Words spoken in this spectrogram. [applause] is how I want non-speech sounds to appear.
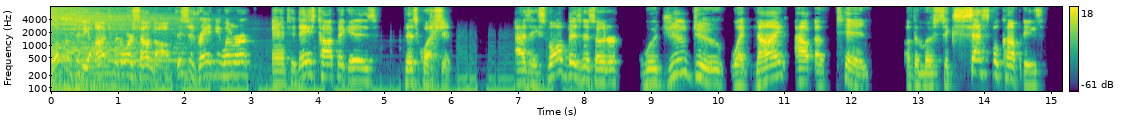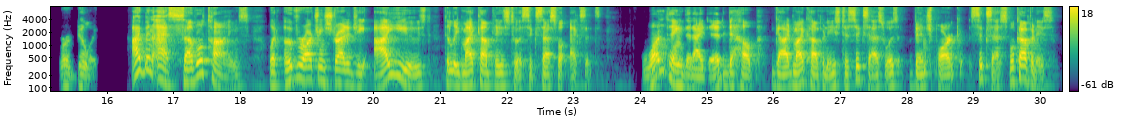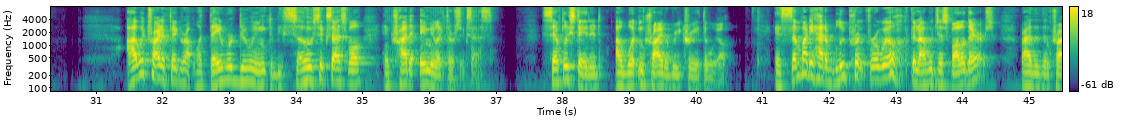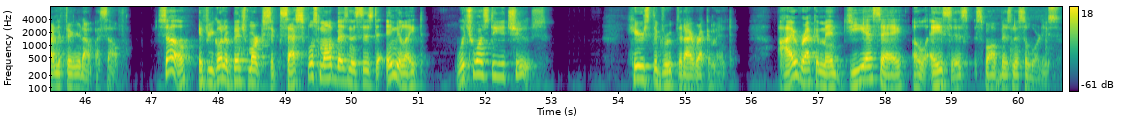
Welcome to the Entrepreneur Sound Off. This is Randy Wimmer, and today's topic is this question. As a small business owner, would you do what nine out of 10 of the most successful companies were doing? I've been asked several times what overarching strategy I used to lead my companies to a successful exit. One thing that I did to help guide my companies to success was benchmark successful companies. I would try to figure out what they were doing to be so successful and try to emulate their success. Simply stated, I wouldn't try to recreate the wheel. If somebody had a blueprint for a wheel, [laughs] then I would just follow theirs rather than trying to figure it out myself. So, if you're going to benchmark successful small businesses to emulate, which ones do you choose? Here's the group that I recommend. I recommend GSA OASIS Small Business Awardees.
